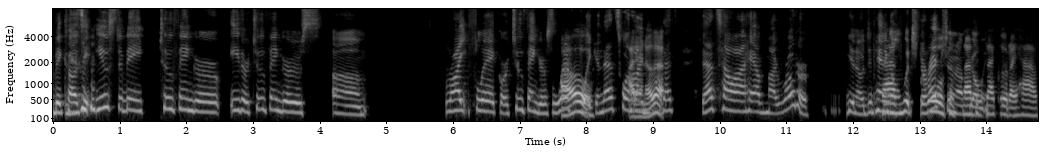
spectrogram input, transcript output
because it used to be two finger either two fingers um right flick or two fingers left Oh, flick and that's what I i, know that. that's that's how i have my rotor you know depending That's on which Cool, i'm that's going exactly what I have.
